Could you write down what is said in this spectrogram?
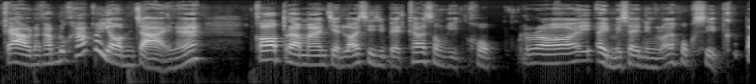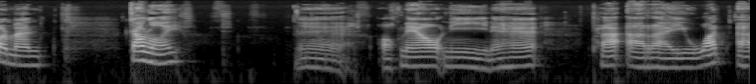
4.9 นะครับ ลูกค้าก็ยอมจ่ายนะ ก็ประมาณ 741 ค่าส่งอีก 600เอ้ยไม่ใช่160ก็ประมาณ900อ่าออกแนวนี่นะฮะพระอะไรวัดอะ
